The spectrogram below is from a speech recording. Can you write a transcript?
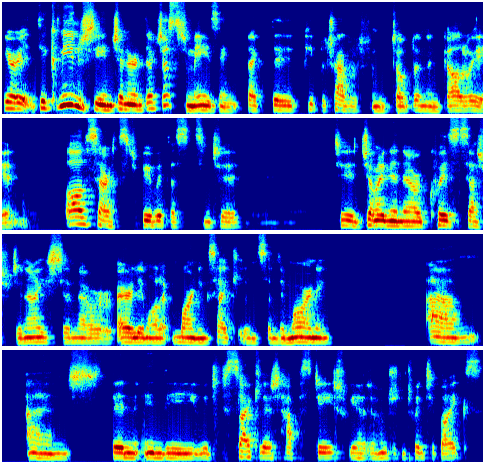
your the community in general, they're just amazing. Like the people travelled from Dublin and Galway and all sorts to be with us and to to join in our quiz Saturday night and our early morning cycle on Sunday morning. Um, and then in the we cycle at Happy State, we had 120 bikes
